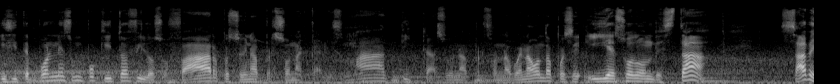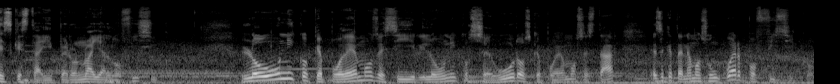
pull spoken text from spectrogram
Y si te pones un poquito a filosofar, pues soy una persona carismática, soy una persona buena onda, pues ¿y eso dónde está? Sabes que está ahí, pero no hay algo físico. Lo único que podemos decir y lo único seguros que podemos estar es que tenemos un cuerpo físico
